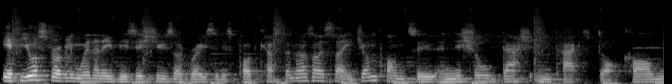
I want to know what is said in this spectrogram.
If you're struggling with any of these issues I've raised in this podcast, and as I say, jump on to initial-impact.com.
